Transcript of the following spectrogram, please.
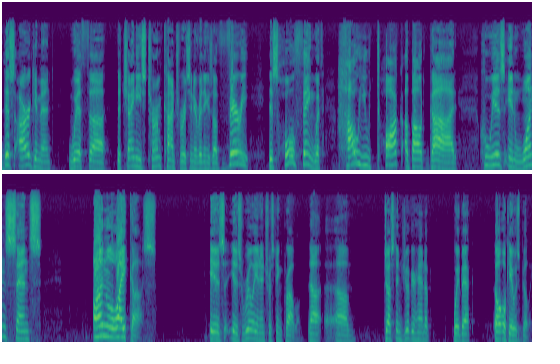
this argument with uh, the Chinese term controversy and everything is a very, this whole thing with how you talk about God, who is in one sense unlike us, is, is really an interesting problem. Now, um, Justin, do you have your hand up way back? Oh, okay, it was Billy.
